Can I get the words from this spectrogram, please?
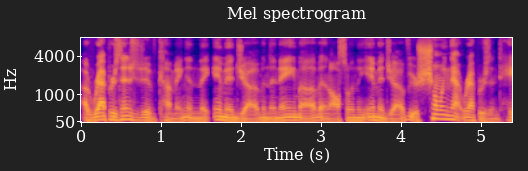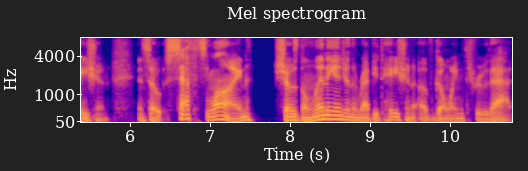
a representative coming in the image of, in the name of, and also in the image of, you're showing that representation. And so Seth's line shows the lineage and the reputation of going through that.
